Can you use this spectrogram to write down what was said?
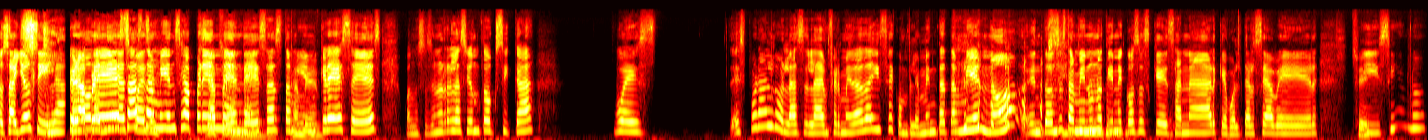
O sea, yo sí. Claro. Pero, Pero aprendí de esas después. de- también se aprenden, aprenden. de esas también, También. creces. Cuando estás en una relación tóxica, pues es por algo. Las, la enfermedad ahí se complementa también, ¿no? Entonces también uno tiene cosas que sanar, que voltearse a ver. Sí. Y sí, no,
